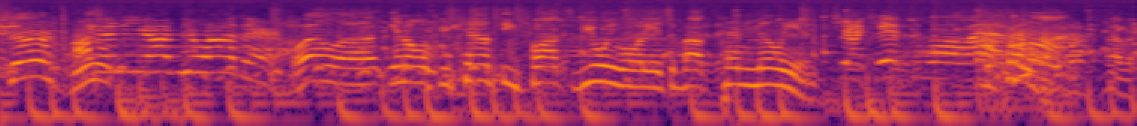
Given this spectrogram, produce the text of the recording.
How sir? How We- many of you are there? Well, uh, you know, if you count the Fox viewing audience, about 10 million. Gee, I can't do all that. Come on.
